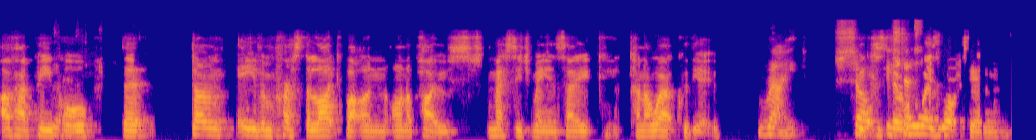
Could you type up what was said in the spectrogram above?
I've had people that don't even press the like button on a post, message me and say, Can I work with you? right. So because they're always watching.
